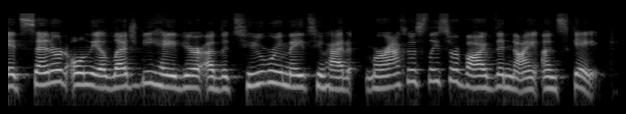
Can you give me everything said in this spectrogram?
It centered on the alleged behavior of the two roommates who had miraculously survived the night unscathed.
